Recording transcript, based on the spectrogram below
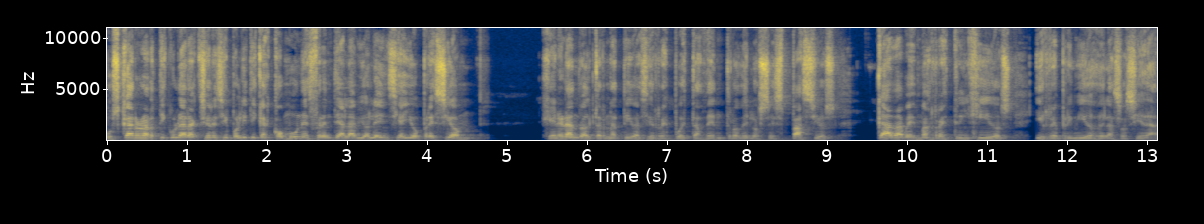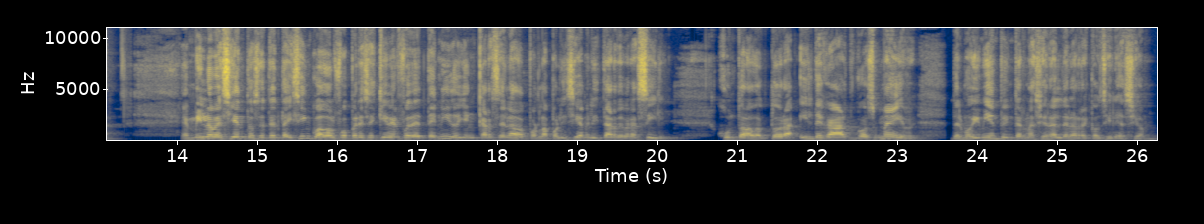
buscaron articular acciones y políticas comunes frente a la violencia y opresión, generando alternativas y respuestas dentro de los espacios cada vez más restringidos y reprimidos de la sociedad. En 1975 Adolfo Pérez Esquivel fue detenido y encarcelado por la Policía Militar de Brasil, junto a la doctora Hildegard Gosmeir del Movimiento Internacional de la Reconciliación.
